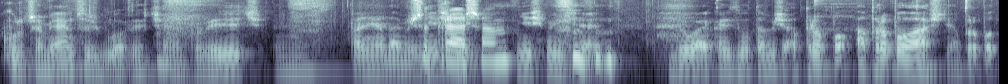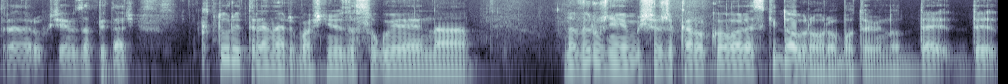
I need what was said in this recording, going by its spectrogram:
kurczę, miałem coś w głowie, chciałem powiedzieć. Yy, Panie Adamie, nie śmiej, Przepraszam. nie śmiej się. Była jakaś złota myśl. A propos, a propos właśnie, a propos trenerów, chciałem zapytać, który trener właśnie zasługuje na, na wyróżnienie? Myślę, że Karol Kowalewski dobrą robotę. No de, de,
